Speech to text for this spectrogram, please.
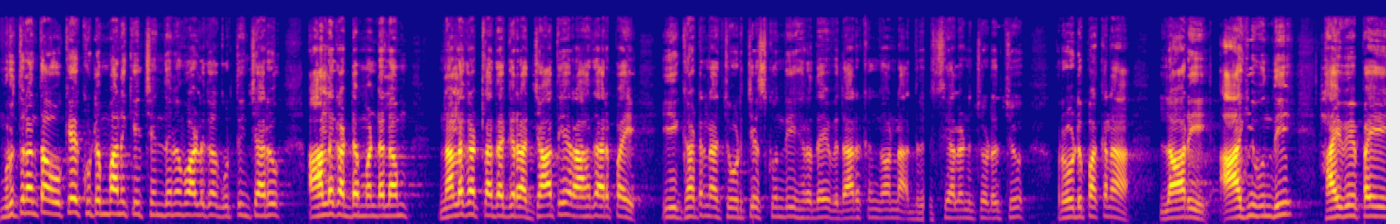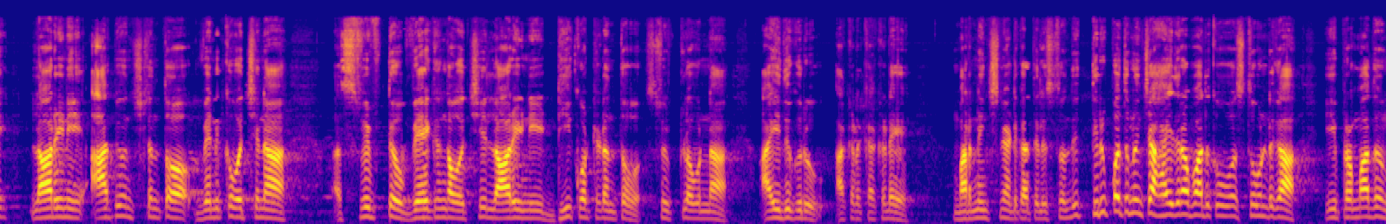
మృతులంతా ఒకే కుటుంబానికి చెందిన వాళ్ళుగా గుర్తించారు. ఆళ్ళగడ్డ మండలం నల్లగట్ల దగ్గర జాతీయ రహదారిపై ఈ ఘటన చోటు చేసుకుంది. హృదయ విదారకంగా ఉన్న దృశ్యాలను చూడొచ్చు. రోడ్డు పక్కన లారీ ఆగి ఉంది. హైవేపై లారీని ఆపి ఉంచడంతో వెనుక వచ్చిన స్విఫ్ట్ వేగంగా వచ్చి లారీని ఢీ కొట్టడంతో స్విఫ్ట్లో ఉన్న ఐదుగురు అక్కడికక్కడే మరణించినట్టుగా తెలుస్తుంది. తిరుపతి నుంచి హైదరాబాద్కు వస్తూ ఉండగా ఈ ప్రమాదం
